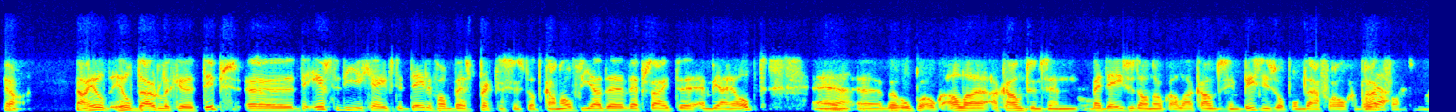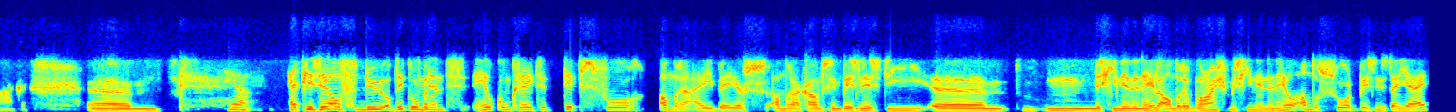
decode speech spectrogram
Ja, Nou, heel, heel duidelijke tips. Uh, de eerste die je geeft, het delen van best practices, dat kan al via de website uh, MBA Helpt. En ja. uh, we roepen ook alle accountants en bij deze dan ook alle accountants in business op om daar vooral gebruik ja. van te maken. Um, ja. Heb je zelf nu op dit moment heel concrete tips voor andere AIB'ers, andere accountants in business, die uh, misschien in een hele andere branche, misschien in een heel ander soort business dan jij,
